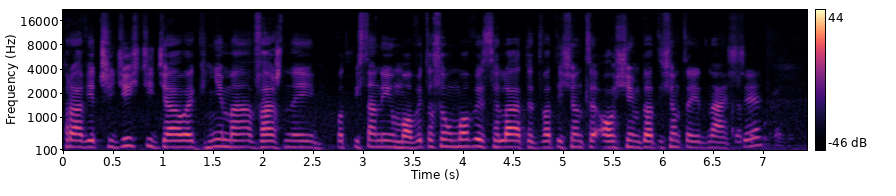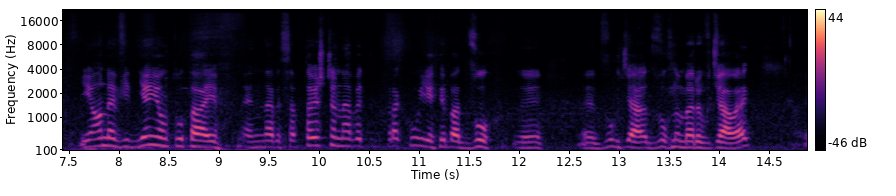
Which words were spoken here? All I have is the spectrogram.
prawie 30 działek nie ma ważnej podpisanej umowy. To są umowy z lat 2008-2011 i one widnieją tutaj. To jeszcze nawet brakuje chyba dwóch, e, e, dwóch, dzia- dwóch numerów działek. E,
